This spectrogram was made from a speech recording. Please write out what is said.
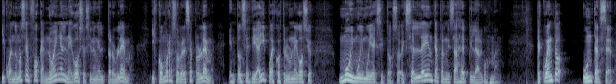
Y cuando uno se enfoca no en el negocio, sino en el problema y cómo resolver ese problema, entonces de ahí puedes construir un negocio muy, muy, muy exitoso. Excelente aprendizaje de Pilar Guzmán. Te cuento un tercero.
